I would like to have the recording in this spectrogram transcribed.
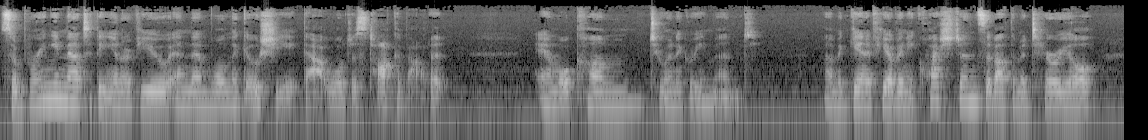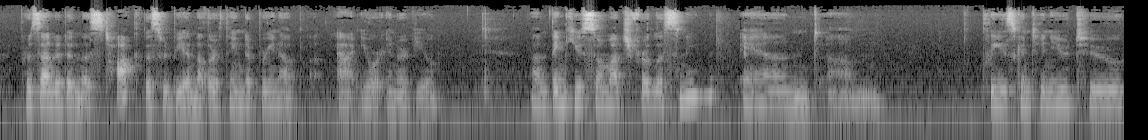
So bringing that to the interview, and then we'll negotiate that. We'll just talk about it, and we'll come to an agreement. Um, again, if you have any questions about the material presented in this talk, this would be another thing to bring up at your interview. Um, thank you so much for listening, and um, please continue to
